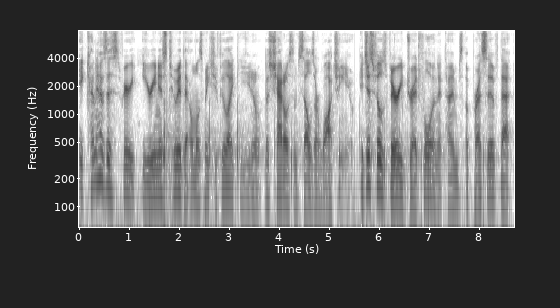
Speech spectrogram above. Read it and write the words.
it kind of has this very eeriness to it that almost makes you feel like, you know, the shadows themselves are watching you. It just feels very dreadful and at times oppressive that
